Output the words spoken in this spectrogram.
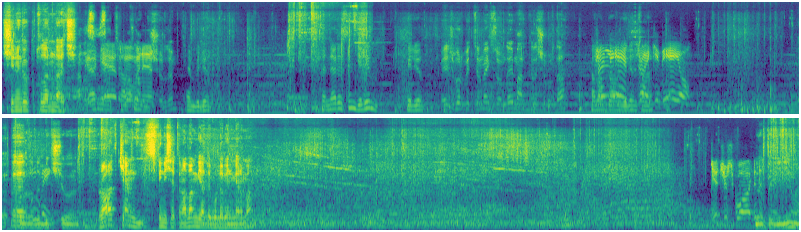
Şırınga kutularını da aç. Ben düşürdüm. Biliyorum. Sen neredesin? Geleyim mi? Geliyorum. Mecbur bitirmek zorundayım. Arkadaşı burada. Tamam tamam geliyorum sana. Ö- Bu ö, arada bir kişi var. rahatken finish atın. Adam geldi burada benim yanıma. Get your squad to the Dörtte geleyim mi?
